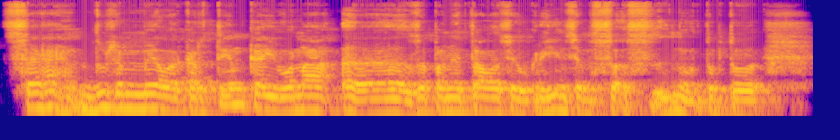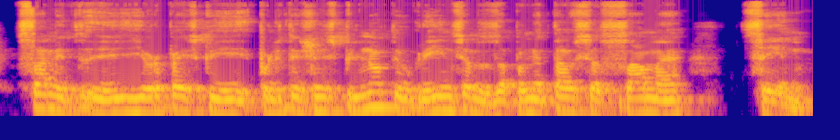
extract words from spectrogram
Це дуже мила картинка, і вона е, запам'яталася українцям. Ну, тобто, саміт європейської політичної спільноти українцям запам'ятався саме цим.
